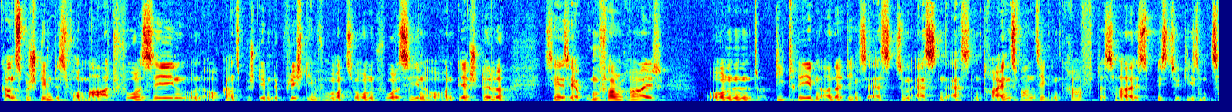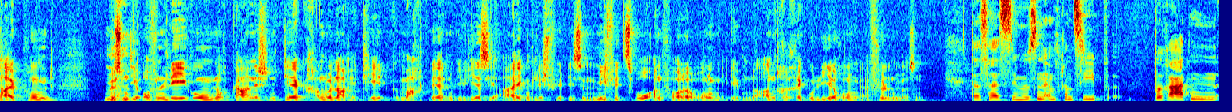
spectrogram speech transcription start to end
ganz bestimmtes Format vorsehen und auch ganz bestimmte Pflichtinformationen vorsehen, auch an der Stelle sehr, sehr umfangreich. Und die treten allerdings erst zum 01.01.2023 in Kraft. Das heißt, bis zu diesem Zeitpunkt müssen die Offenlegungen noch gar nicht in der Granularität gemacht werden, wie wir sie eigentlich für diese MIFID II-Anforderung, eben eine andere Regulierung, erfüllen müssen. Das heißt, Sie müssen im Prinzip beraten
